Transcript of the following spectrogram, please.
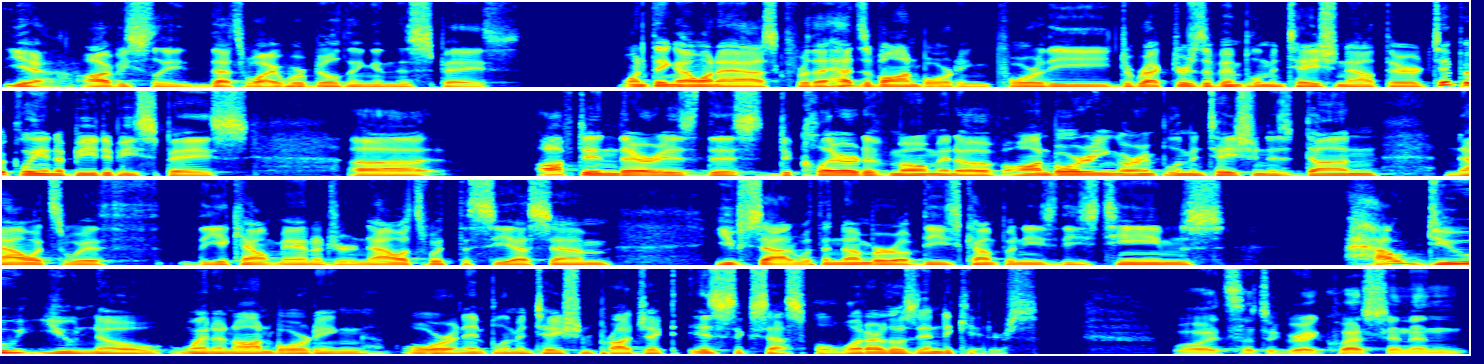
yeah, obviously that's why we're building in this space. One thing I want to ask for the heads of onboarding, for the directors of implementation out there, typically in a B2B space, uh, often there is this declarative moment of onboarding or implementation is done. Now it's with the account manager. Now it's with the CSM. You've sat with a number of these companies, these teams. How do you know when an onboarding or an implementation project is successful? What are those indicators? Well, it's such a great question, and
